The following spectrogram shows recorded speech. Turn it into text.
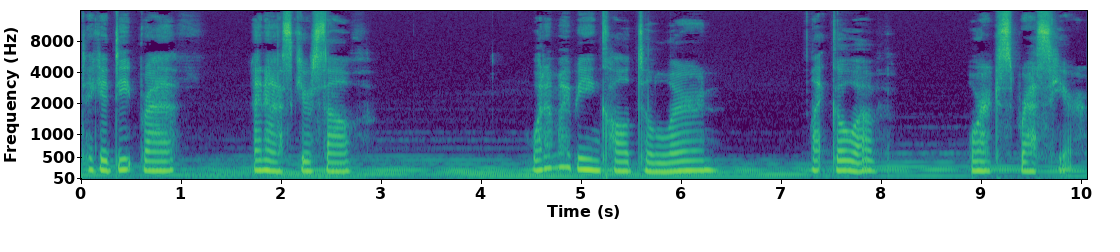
Take a deep breath and ask yourself what am I being called to learn, let go of, or express here?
